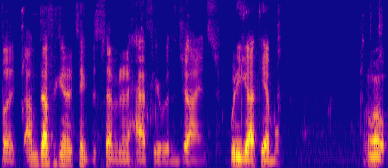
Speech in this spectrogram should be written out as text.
but I'm definitely going to take the seven and a half here with the Giants. What do you got, Campbell? Well,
